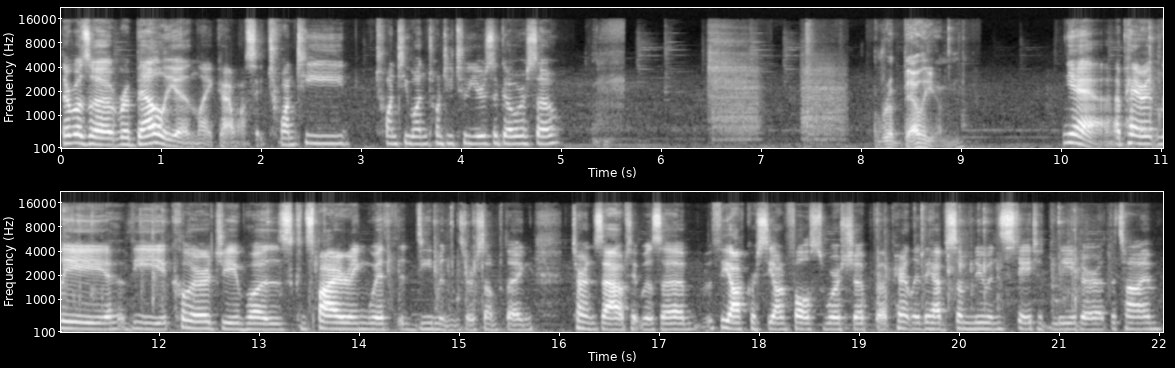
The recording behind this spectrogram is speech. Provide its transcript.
There was a rebellion, like, I want to say 20, 21, 22 years ago or so. rebellion. Yeah, apparently the clergy was conspiring with demons or something. Turns out it was a theocracy on false worship. Apparently they have some new instated leader at the time.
